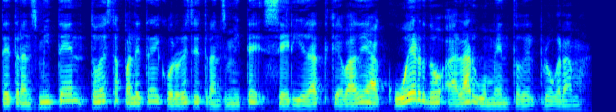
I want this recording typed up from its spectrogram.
Te transmiten, toda esta paleta de colores te transmite seriedad que va de acuerdo al argumento del programa.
